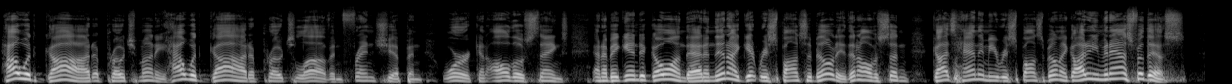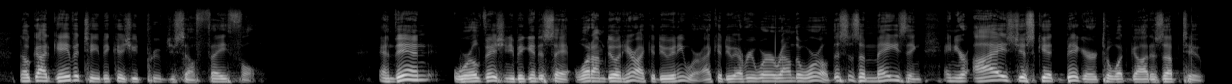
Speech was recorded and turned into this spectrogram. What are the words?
How would God approach money? How would God approach love and friendship and work and all those things? And I begin to go on that, and then I get responsibility. Then all of a sudden, God's handing me responsibility. I go, I didn't even ask for this. No, God gave it to you because you'd proved yourself faithful. And then, world vision, you begin to say, What I'm doing here, I could do anywhere. I could do everywhere around the world. This is amazing. And your eyes just get bigger to what God is up to.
